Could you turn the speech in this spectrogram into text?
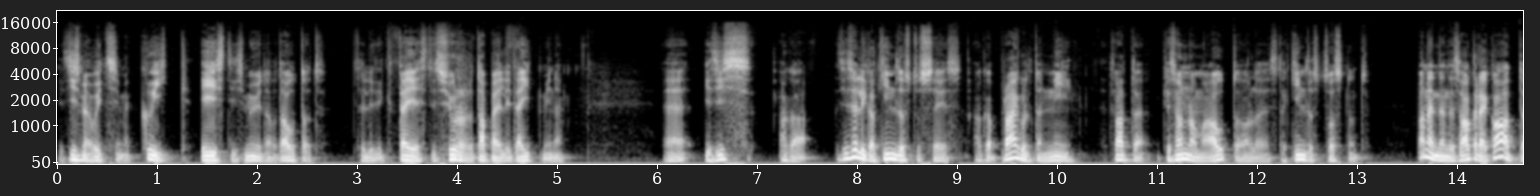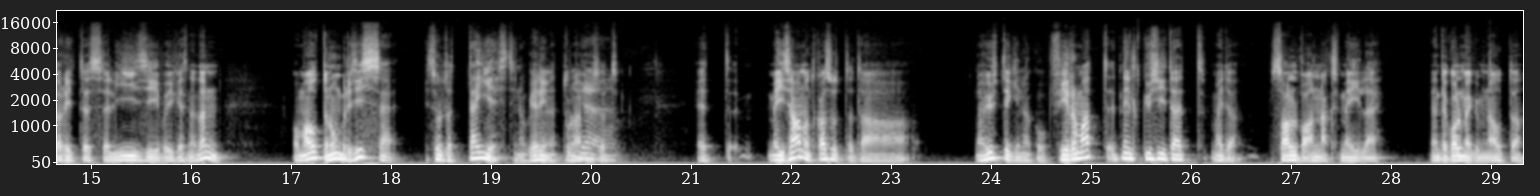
ja siis me võtsime kõik Eestis müüdavad autod see oli täiesti sürr tabeli täitmine. Ja siis, aga siis oli ka kindlustus sees, aga praegult on nii, et vaata, kes on oma autole seda kindlustust ostnud, paned nendesse agregaatoritesse, Lease'i või kes need on, oma autonumbri sisse ja sul tuleb täiesti nagu erinevad tulemused. Yeah.. et me ei saanud kasutada noh, ühtegi nagu firmat, et neilt küsida, et ma ei tea, Salva annaks meile nende kolmekümne auto,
